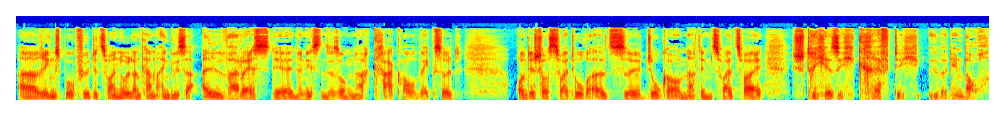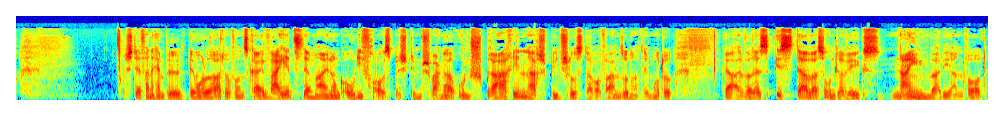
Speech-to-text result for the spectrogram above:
Äh, Regensburg führte 2-0, dann kam ein gewisser Alvarez, der in der nächsten Saison nach Krakau wechselt. Und er schoss zwei Tore als äh, Joker und nach dem 2-2 strich er sich kräftig über den Bauch. Stefan Hempel, der Moderator von Sky, war jetzt der Meinung, oh, die Frau ist bestimmt schwanger und sprach ihn nach Spielschluss darauf an, so nach dem Motto, Herr Alvarez, ist da was unterwegs? Nein, war die Antwort.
